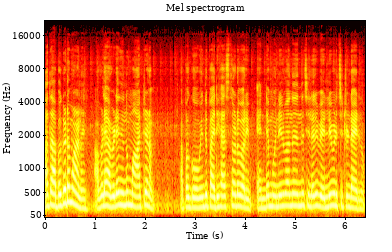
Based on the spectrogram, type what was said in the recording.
അത് അപകടമാണ്. അവളെ അവിടെ നിന്നും മാറ്റണം. അപ്പോൾ ഗോവിന്ദ് പരിഹാസത്തോടെ പറയും എന്റെ മുന്നിൽ വന്ന് നിന്ന് ചിലർ വെല്ലുവിളിച്ചിട്ടുണ്ടായിരുന്നു.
